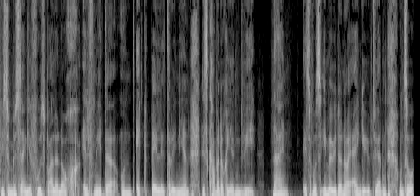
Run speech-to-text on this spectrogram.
Wieso müssen eigentlich Fußballer noch Elfmeter und Eckbälle trainieren? Das kann man doch irgendwie. Nein, es muss immer wieder neu eingeübt werden. Und so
